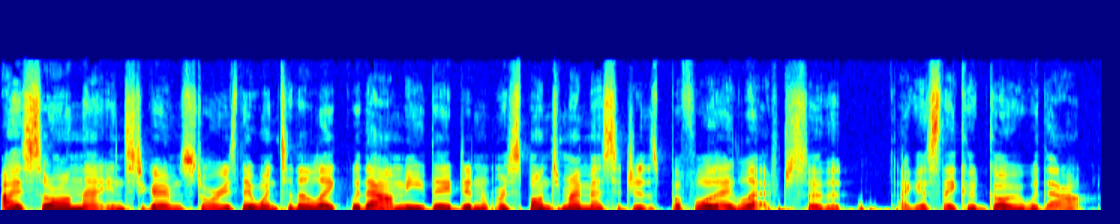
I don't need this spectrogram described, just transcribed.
I saw on that Instagram stories they went to the lake without me. They didn't respond to my messages before they left so that I guess they could go without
